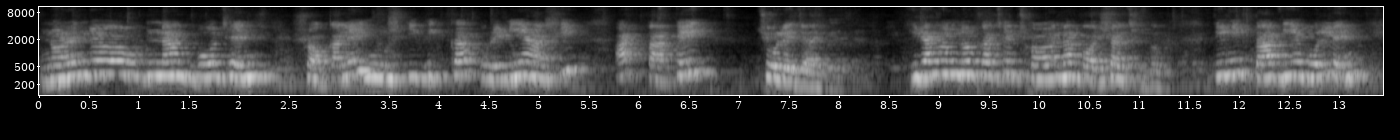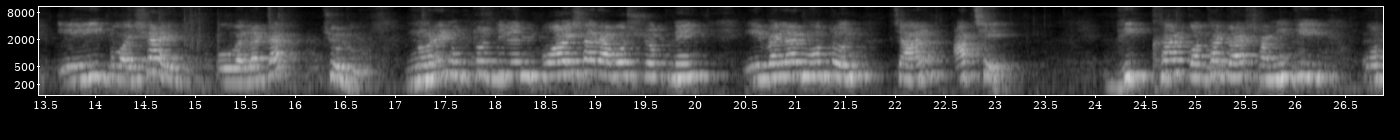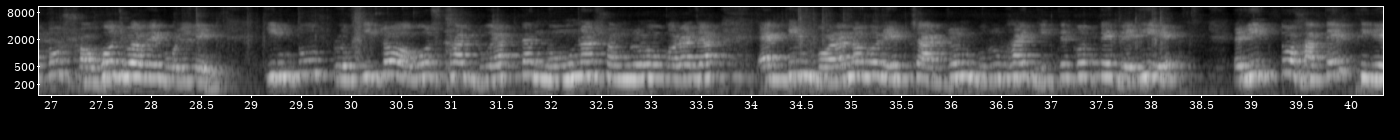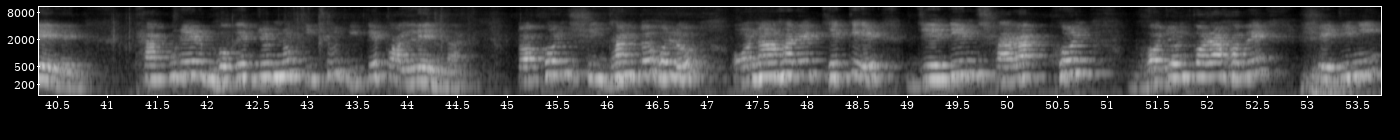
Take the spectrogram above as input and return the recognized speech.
নরেন্দ্রনাথ বলছেন, সকালেই মুষ্টি ভিক্ষা করে নিয়ে আসি আর তাতেই চলে যায় হীরানন্দর কাছে ছ আনা পয়সা ছিল। তিনি তা দিয়ে বললেন, এই পয়সায় ওবেলাটা চলুক। নরেন উত্তর দিলেন, পয়সার আবশ্যক নেই এবেলার মতন চাল আছে। ভিক্ষার কথাটা স্বামীজি কত সহজভাবে বললেন, কিন্তু প্রকৃত অবস্থার দু একটা নমুনা সংগ্রহ করা যাক। একদিন বরানগরের চারজন গুরুভাই ভিক্ষে করতে বেরিয়ে রিক্ত হাতে ফিরে এলেন। ঠাকুরের ভোগের জন্য কিছু দিতে পারলেন না। তখন সিদ্ধান্ত হলো অনাহারের থেকে যেদিন সারাক্ষণ ভজন করা হবে, সেদিনই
